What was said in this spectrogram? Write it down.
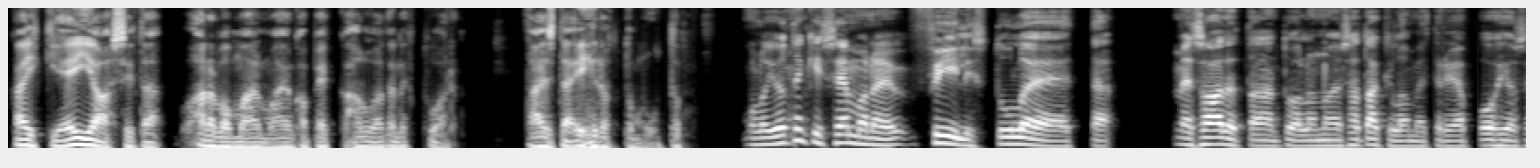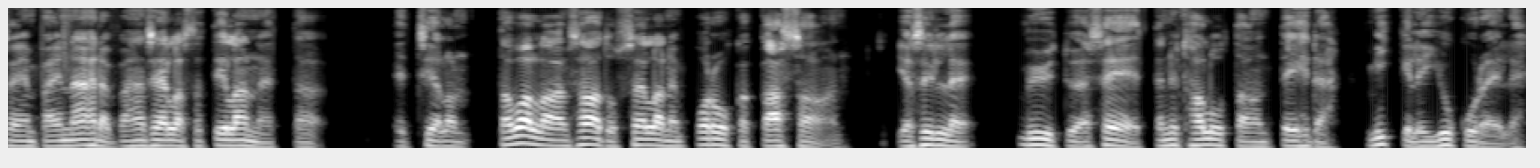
Kaikki ei jaa sitä arvomaailmaa, jonka Pekka haluaa tänne tuoda, tai sitä ehdottomuutta. Mulla on jotenkin semmoinen fiilis tulee, että me saatetaan tuolla noin 100 kilometriä pohjoiseen päin nähdä vähän sellaista tilannetta, että siellä on tavallaan saatu sellainen porukka kasaan ja sille myytyä se, että nyt halutaan tehdä Mikkelin jukureille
